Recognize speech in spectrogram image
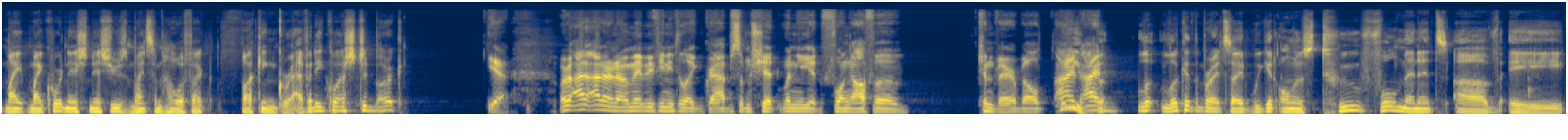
my my coordination issues might somehow affect fucking gravity? Question mark. Yeah. Or I, I don't know, maybe if you need to like grab some shit when you get flung off a conveyor belt. I, Hey, I look look at the bright side. We get almost two full minutes of a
